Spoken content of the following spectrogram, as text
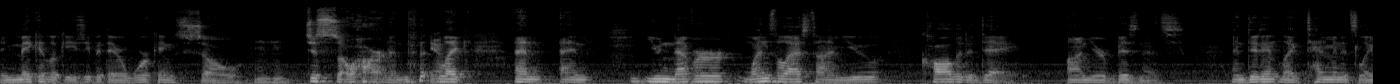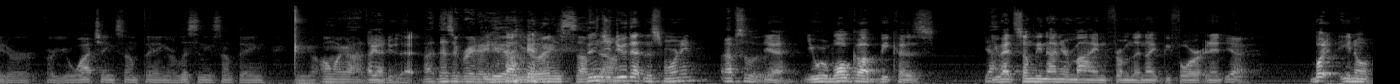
they make it look easy, but they are working so just so hard and Yeah. like and and you never. When's the last time you called it a day on your business? and didn't like 10 minutes later or you're watching something or listening to something and you go oh my god I gotta do that. uh, that's a great idea and you're writing stuff Didn't down. you do that this morning? absolutely Yeah, you were woke up because Yeah. you had something on your mind from the night before, and it. yeah But you know,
